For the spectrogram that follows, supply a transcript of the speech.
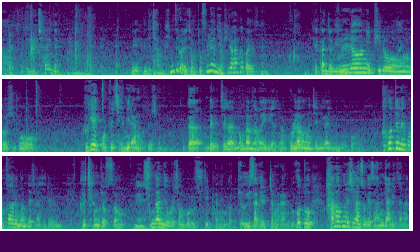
아, 정신 좀 차려야 되네. 그- 근데 참 힘들어요. 저또 훈련이 필요한가 봐요, 선생님. 객관적인. 훈련이 필요한 것이고 그게 골프의 재미라는 거죠 저는. 그러니까 내가 제가 농담 삼아 얘기하지만 골라먹는 재미가 있는 거고 그것 때문에 골프하는 건데 사실은 그 창조성 네. 순간적으로 정보를 수집하는 것 의사 결정을 하는 것. 그것도 한없는 시간 속에서 하는 게 아니잖아.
